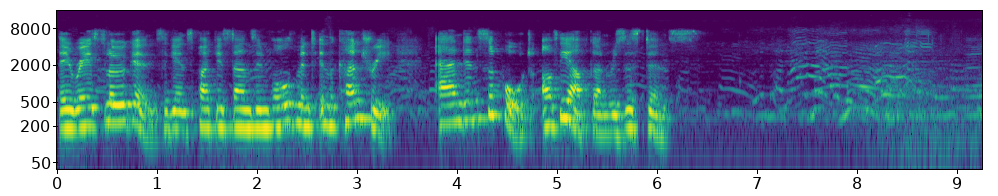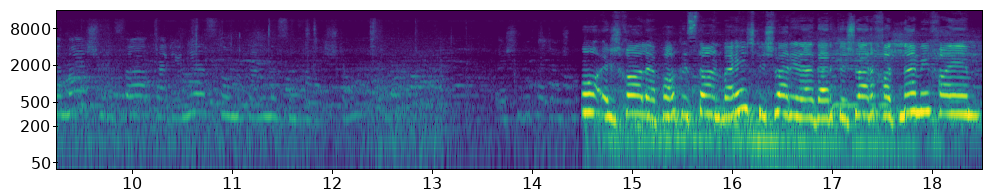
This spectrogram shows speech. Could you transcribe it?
They raised slogans against Pakistan's involvement in the country and in support of the Afghan resistance. ما اشغال پاکستان و هیچ کشوری را در کشور خود نمی‌خواهیم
